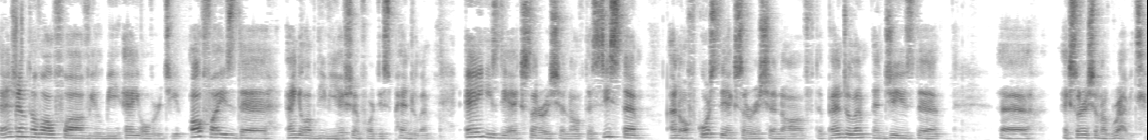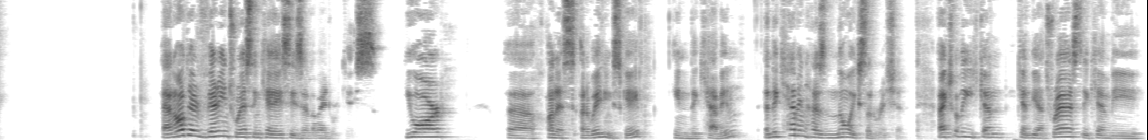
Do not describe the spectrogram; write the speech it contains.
tangent of alpha will be a over g. Alpha is the angle of deviation for this pendulum. A is the acceleration of the system, and of course the acceleration of the pendulum, and g is the uh, acceleration of gravity. Another very interesting case is elevator case. You are uh, on, a, on a weighting scale in the cabin, and the cabin has no acceleration. Actually, it can, can be at rest, it can be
